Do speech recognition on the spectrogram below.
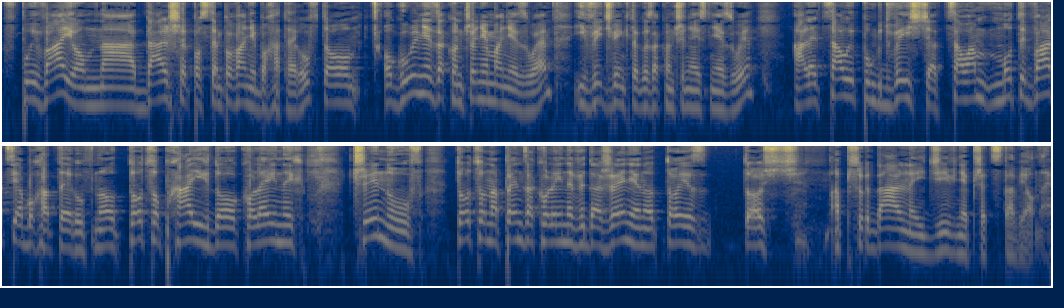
wpływają na dalsze postępowanie bohaterów, to ogólnie zakończenie ma niezłe i wydźwięk tego zakończenia jest niezły, ale cały punkt wyjścia, cała motywacja bohaterów, no to co pcha ich do kolejnych czynów, to co napędza kolejne wydarzenie, no to jest dość absurdalne i dziwnie przedstawione.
